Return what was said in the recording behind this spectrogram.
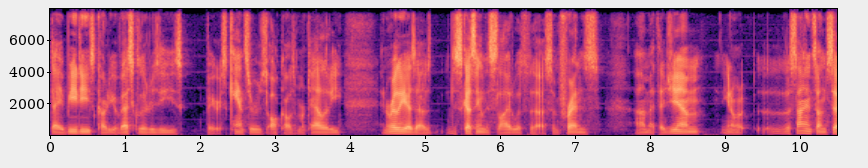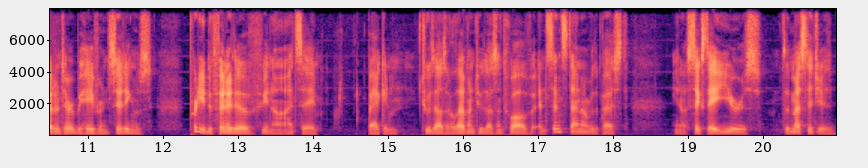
diabetes, cardiovascular disease, various cancers, all cause mortality. And really, as I was discussing this slide with uh, some friends um, at the gym, you know, the science on sedentary behavior and sitting was pretty definitive. You know, I'd say back in 2011, 2012, and since then, over the past you know six to eight years, the message is,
